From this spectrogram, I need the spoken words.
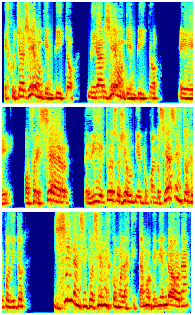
Escuchar lleva un tiempito, mirar lleva un tiempito, eh, ofrecer, pedir, todo eso lleva un tiempo. Cuando se hacen estos depósitos, llegan situaciones como las que estamos viviendo ahora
